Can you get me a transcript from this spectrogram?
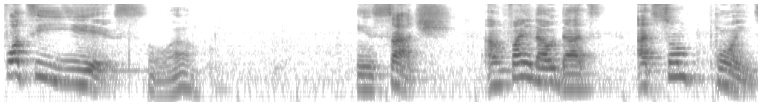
forty years Oh wow. in search and find out that at some point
